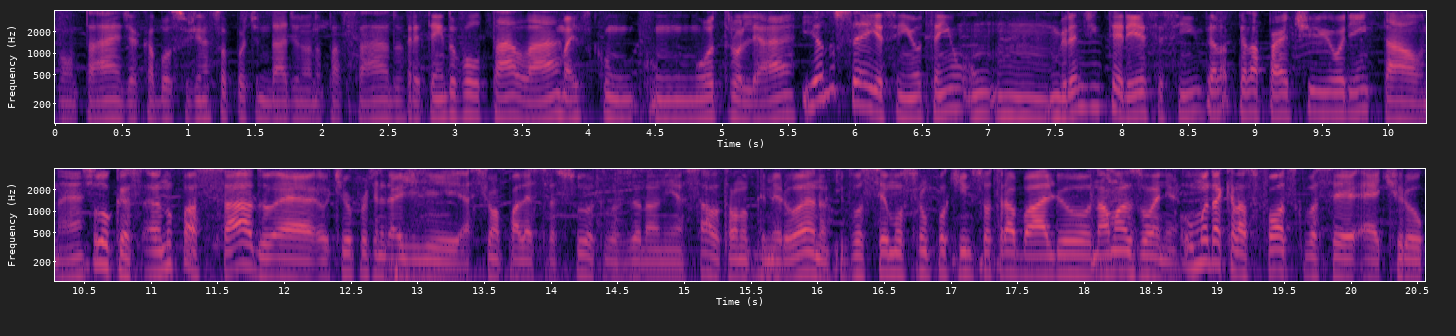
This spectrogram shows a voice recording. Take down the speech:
vontade, acabou surgindo essa oportunidade no ano passado. Pretendo voltar lá, mas com, com um outro olhar. E eu não sei, assim, eu tenho um, um, um grande interesse, assim, pela, pela parte oriental, né? Lucas, ano passado é, eu tive a oportunidade de assistir uma palestra sua que você deu na minha sala, estava no primeiro ano, e você mostrou um pouquinho do seu trabalho na Amazônia. Uma daquelas fotos que você é, tirou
